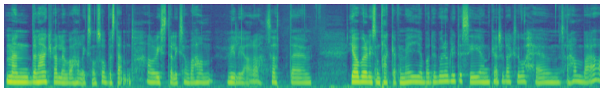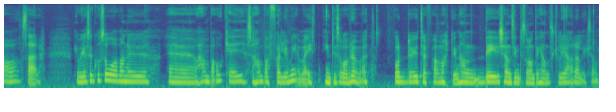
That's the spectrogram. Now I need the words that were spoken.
men den här kvällen var han liksom så bestämd. Han visste liksom vad han ville göra. Så att um, jag började liksom tacka för mig. Jag bara, det börjar bli lite sent, kanske dags att gå hem. Så han bara, ja. Så här. Jag bara, jag ska gå och sova nu. Eh, och han bara, okej. Okay. Så han bara följer med mig in till sovrummet. Och då jag träffat Martin, han, det känns inte som någonting han skulle göra. Liksom.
